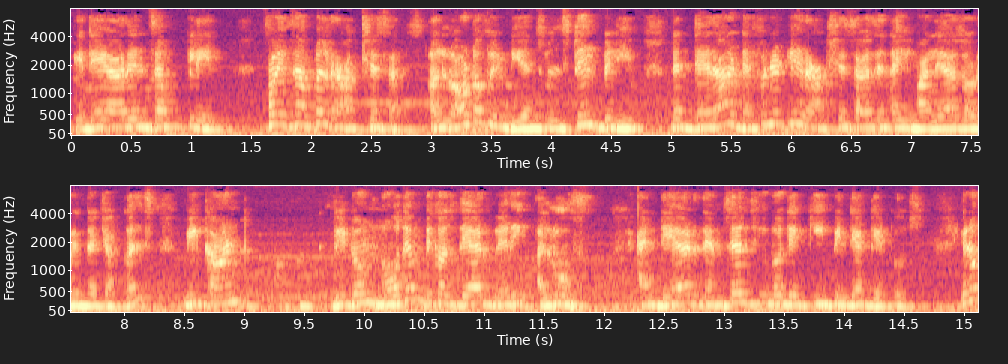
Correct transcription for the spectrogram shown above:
They are in some plane. For example, Rakshasas. A lot of Indians will still believe that there are definitely Rakshasas in the Himalayas or in the jungles. We can't, we don't know them because they are very aloof and they are themselves, you know, they keep in their ghettos. You know,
